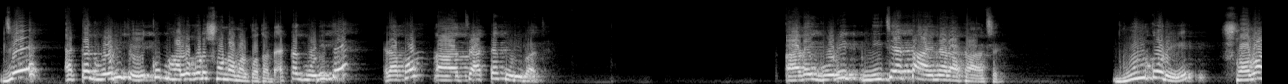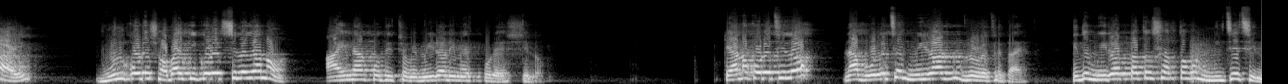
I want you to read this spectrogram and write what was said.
যে একটা ঘড়িতে, খুব ভালো করে শোনো আমার কথাটা, একটা ঘড়িতে এরকম চারটা কুড়ি বাজে। আর এই ঘড়ির নিচে একটা আয়না রাখা আছে। ভুল করে সবাই, ভুল করে সবাই কি করে এসেছিল জানো? আয়নার প্রতিচ্ছবি মিরর ইমেজ করে এসেছিল। কেন করেছিল? না, বলেছে মিরর রয়েছে তাই। কিন্তু মিররটা তো সব তখন নিচে ছিল।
